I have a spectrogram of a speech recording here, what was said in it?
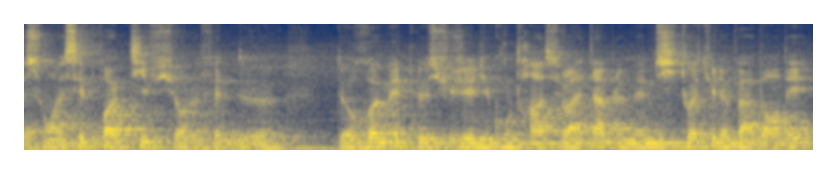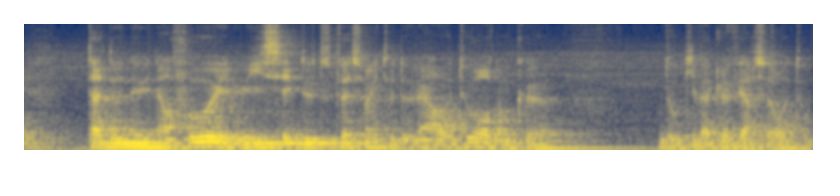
sont assez proactifs sur le fait de de remettre le sujet du contrat sur la table, même si toi tu l'as pas abordé. Tu as donné une info et lui il sait que de toute façon il te devait un retour, donc, euh, donc il va te le faire ce retour.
